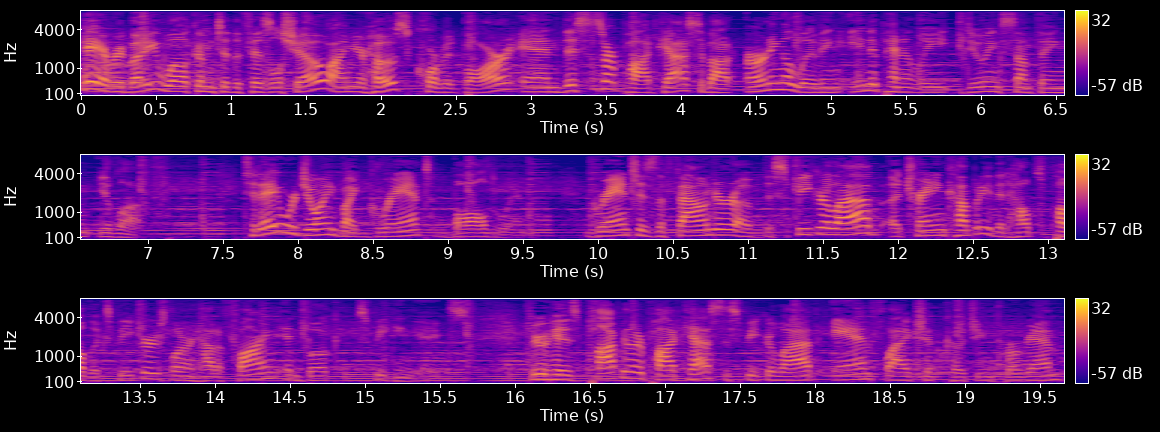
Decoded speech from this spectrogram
Hey, everybody, welcome to the Fizzle Show. I'm your host, Corbett Barr, and this is our podcast about earning a living independently doing something you love. Today, we're joined by Grant Baldwin. Grant is the founder of the Speaker Lab, a training company that helps public speakers learn how to find and book speaking gigs. Through his popular podcast, The Speaker Lab, and flagship coaching program,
